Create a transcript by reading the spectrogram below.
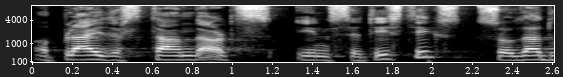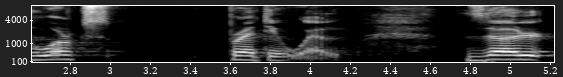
applied the standards in statistics, so that works pretty well. The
